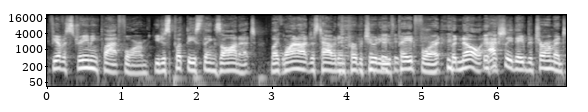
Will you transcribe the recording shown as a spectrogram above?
if you have a streaming platform, you just put these things on it. Like, why not just have it in perpetuity? You've paid for it. But no, actually, they've determined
